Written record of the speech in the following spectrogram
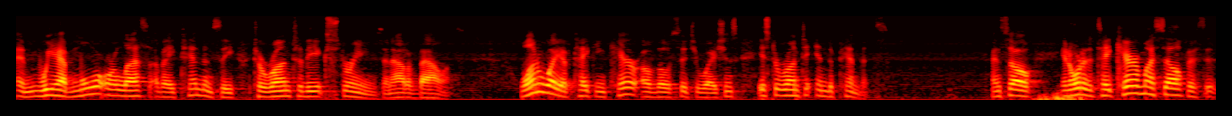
and we have more or less of a tendency to run to the extremes and out of balance. One way of taking care of those situations is to run to independence. And so, in order to take care of myself if it's an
